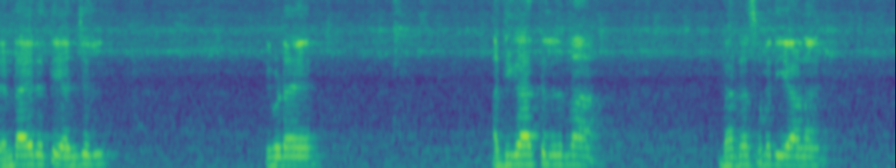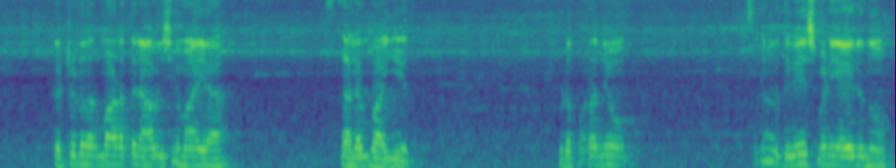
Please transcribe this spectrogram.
രണ്ടായിരത്തി അഞ്ചിൽ ഇവിടെ അധികാരത്തിലിരുന്ന ഭരണസമിതിയാണ് കെട്ടിട നിർമ്മാണത്തിന് ആവശ്യമായ സ്ഥലം വാങ്ങിയത്. ഇവിടെ പറഞ്ഞു ദിനേശ് മണിയായിരുന്നു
